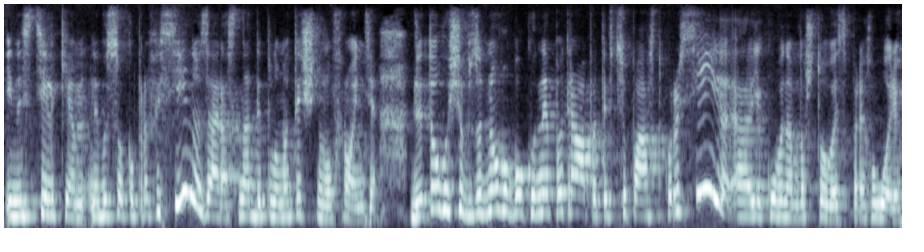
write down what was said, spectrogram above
і настільки високопрофесійно зараз на дипломатичному фронті, для того, щоб з одного боку не потрапити в цю пастку Росії, е, яку вона влаштовує з переговорів,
